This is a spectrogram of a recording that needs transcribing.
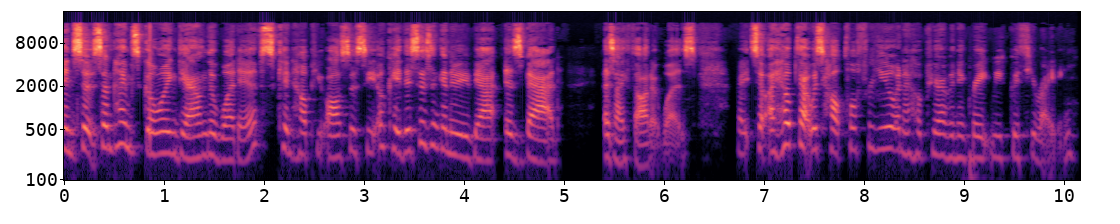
And so sometimes going down the what ifs can help you also see, okay, this isn't going to be bad, as bad as I thought it was, right? So I hope that was helpful for you, and I hope you're having a great week with your writing.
